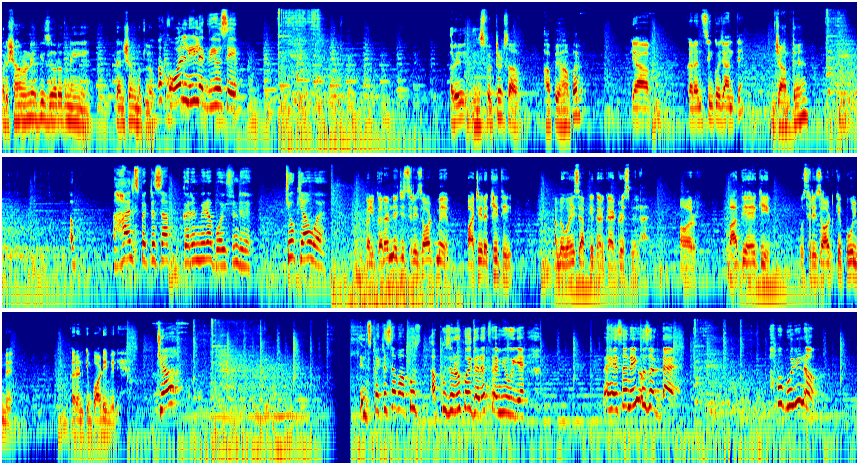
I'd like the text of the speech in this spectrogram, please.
परेशान होने की ज़रूरत नहीं है टेंशन मत लो। कॉल नहीं लग रही उसे। अरे इंस्पेक्टर साहब आप यहाँ पर? क्या आप करण सिंह को जानते हैं? जानते हैं। अब हाँ इंस्पेक्टर साहब करण मेरा बॉयफ्रेंड है। क्यों क्या हुआ है? कल करण ने जिस रिजॉर्ट में पार्टी रखी थी हमें वहीं से आपके घर का एड्रेस मिला है। और बात यह है कि उस रिजॉर्ट के पूल में करण की बॉडी मिली है। क्या? इंस्पेक्टर साहब आपको आपको ज़रूर कोई गलत फहमी हुई है। ऐसा नहीं हो सकता है। पापा बोलिए ना।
